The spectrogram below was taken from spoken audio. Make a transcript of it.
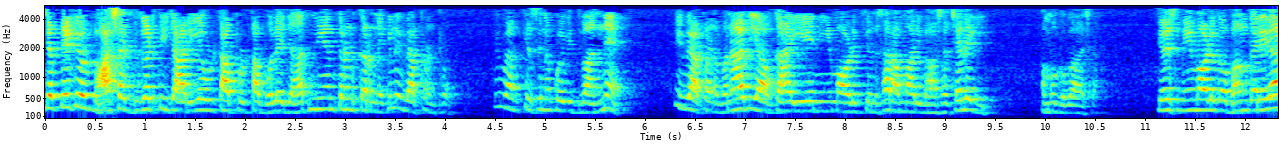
जब देखिए भाषा बिगड़ती जा रही है उल्टा पुल्टा बोले जा नियंत्रण करने के लिए व्याकरण ठोक। किसी ने कोई विद्वान ने व्याकरण बना दिया कहा, ये नियमावली के अनुसार हमारी भाषा चलेगी, अमुक भाषा। जो इस नियमावली को भंग करेगा,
